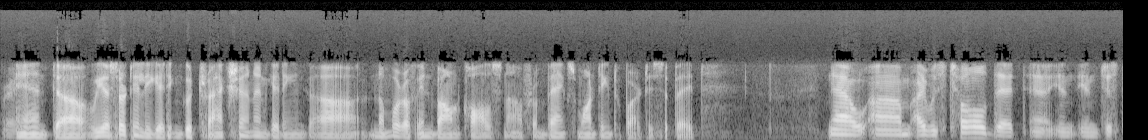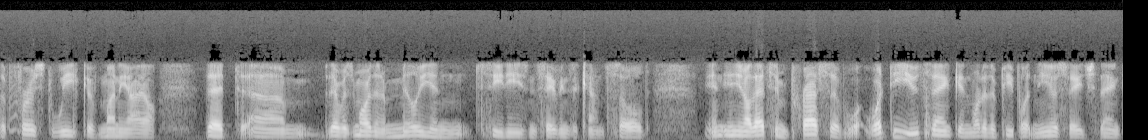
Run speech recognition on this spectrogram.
Right. And uh, we are certainly getting good traction and getting a uh, number of inbound calls now from banks wanting to participate. Now, um, I was told that uh, in, in just the first week of Money Aisle, that um, there was more than a million CDs and savings accounts sold, and you know that's impressive. What, what do you think, and what do the people at NeoSage think,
